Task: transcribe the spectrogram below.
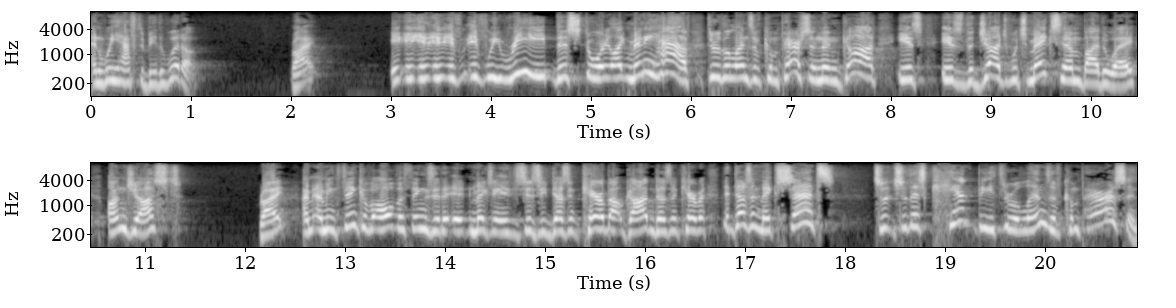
and we have to be the widow. Right? If, if we read this story like many have through the lens of comparison, then God is, is the judge, which makes him, by the way, unjust. Right? I mean, think of all the things that it makes. It says he doesn't care about God and doesn't care about. It doesn't make sense. So, so this can't be through a lens of comparison.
